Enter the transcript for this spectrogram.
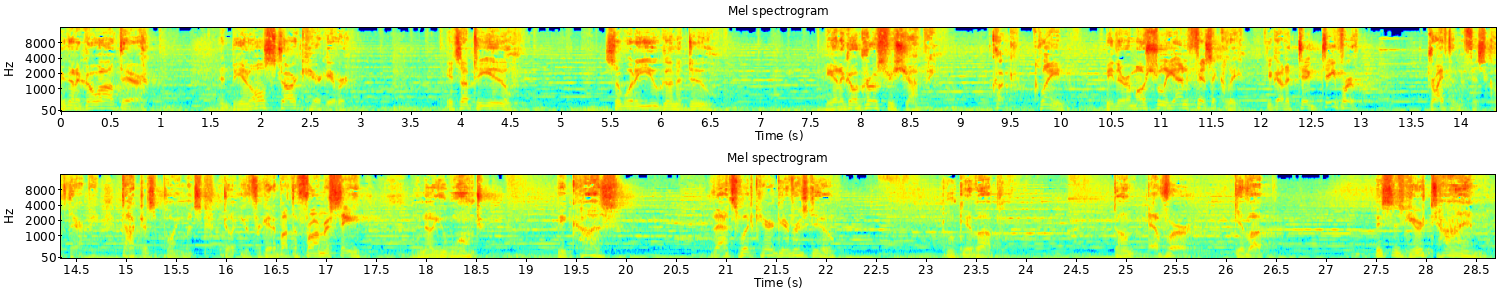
You're gonna go out there and be an all star caregiver. It's up to you. So, what are you gonna do? You're gonna go grocery shopping, cook, clean, be there emotionally and physically. You gotta dig deeper. Drive them to physical therapy, doctor's appointments. Don't you forget about the pharmacy. I know you won't. Because that's what caregivers do. Don't give up. Don't ever give up. This is your time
